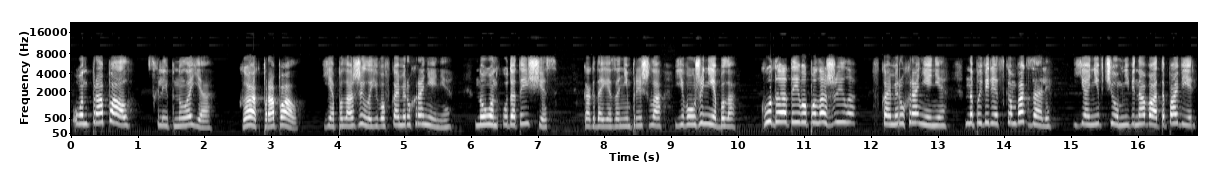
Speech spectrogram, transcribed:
«Он пропал!» — схлипнула я. «Как пропал?» Я положила его в камеру хранения, но он куда-то исчез. Когда я за ним пришла, его уже не было. Куда ты его положила? В камеру хранения, на Павелецком вокзале. Я ни в чем не виновата, поверь.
